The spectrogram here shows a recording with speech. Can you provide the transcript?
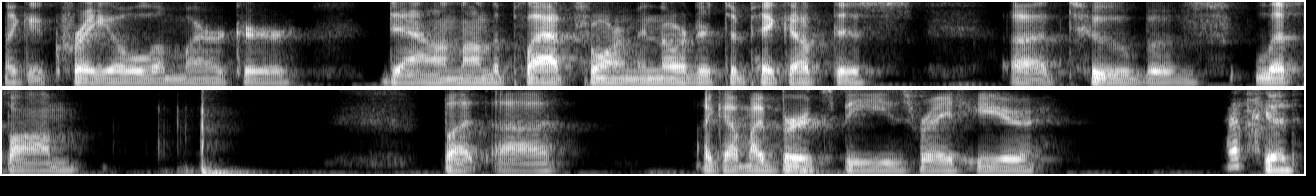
like a Crayola marker down on the platform in order to pick up this uh, tube of lip balm. But uh, I got my Burt's Bees right here. That's good.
